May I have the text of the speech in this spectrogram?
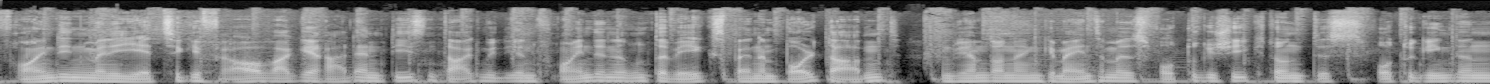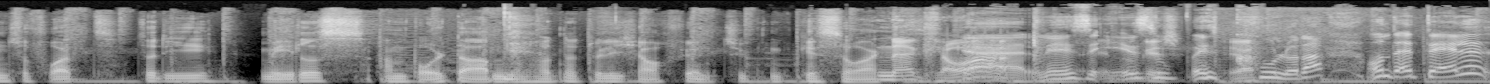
Freundin, meine jetzige Frau, war gerade an diesem Tag mit ihren Freundinnen unterwegs bei einem Boltabend. Und wir haben dann ein gemeinsames Foto geschickt und das Foto ging dann sofort zu die Mädels am Boltabend und hat natürlich auch für Entzücken gesorgt. Na klar. Geil, ist, ist Ja. cool, oder? Und Adele,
